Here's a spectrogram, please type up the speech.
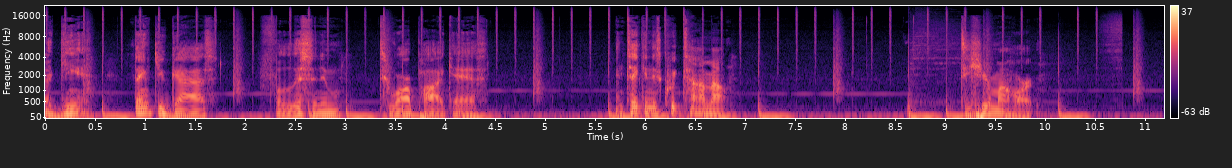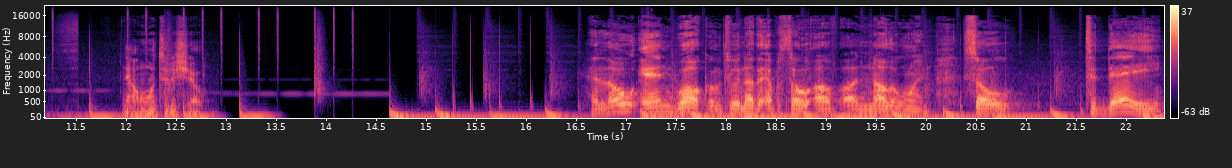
Again, thank you guys for listening to our podcast and taking this quick time out to hear my heart. Now, on to the show. Hello and welcome to another episode of Another One. So, today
